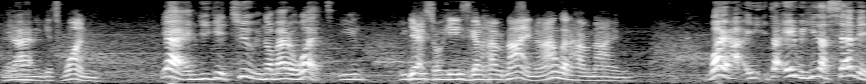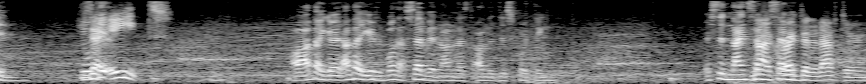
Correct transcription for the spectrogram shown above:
And, And I- he gets one. Yeah, and you get two no matter what. Even. even Yeah, so he's gonna have nine, and I'm gonna have nine. Why? Avery, he's at seven. He's He'll at get- eight. Oh, I thought you guys. I thought you guys were both at seven on the on the Discord thing. It said nine No, I seven corrected it after.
